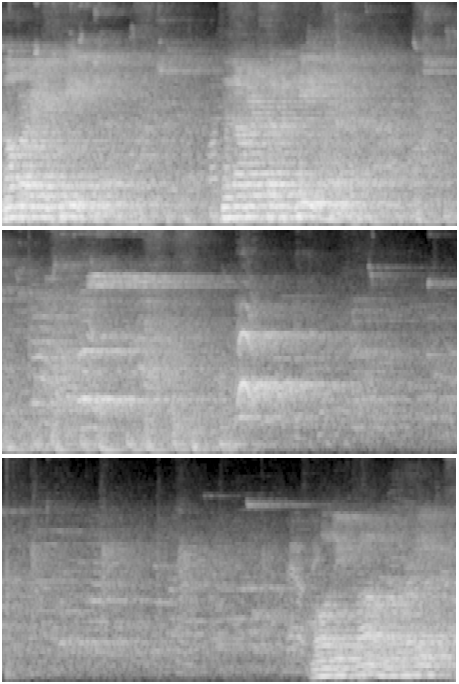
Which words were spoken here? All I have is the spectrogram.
Number 18 to number 17. Holding foul, number 8.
